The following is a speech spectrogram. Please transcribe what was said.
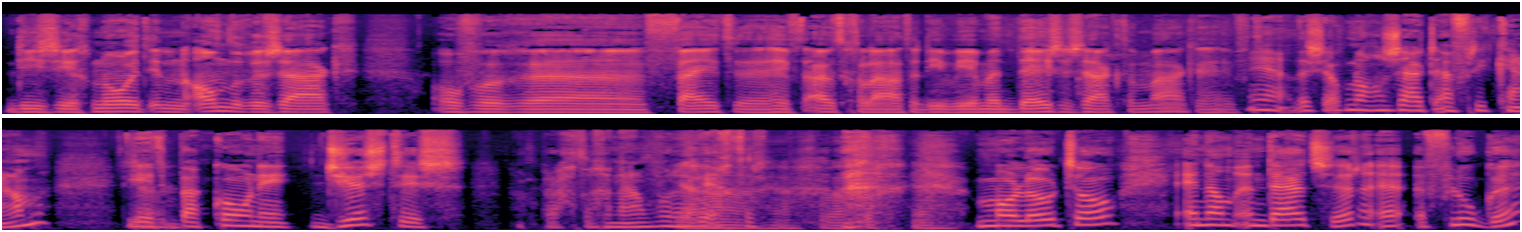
die zich nooit in een andere zaak over uh, feiten heeft uitgelaten... die weer met deze zaak te maken heeft. Ja, er is ook nog een Zuid-Afrikaan. Die ja. heet Bakone Justice. Een prachtige naam voor een ja, rechter. Ja, geweldig. Ja. Moloto. En dan een Duitser, uh, Vloege.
